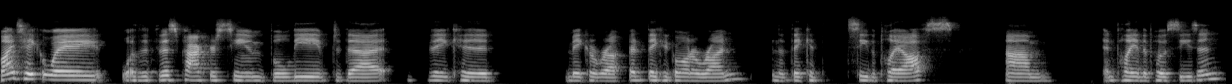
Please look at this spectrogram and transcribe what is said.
My takeaway was if this Packers team believed that they could make a run, they could go on a run, and that they could see the playoffs, um, and play in the postseason,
